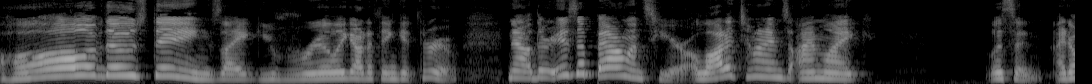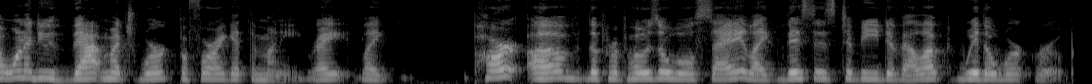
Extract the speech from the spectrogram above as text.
all of those things like you've really got to think it through. Now there is a balance here. A lot of times i'm like listen i don't want to do that much work before i get the money right? Like part of the proposal will say like this is to be developed with a work group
